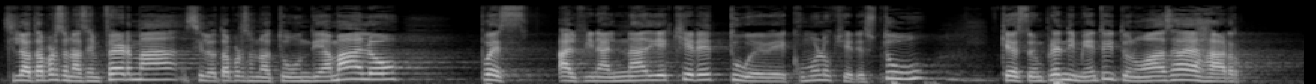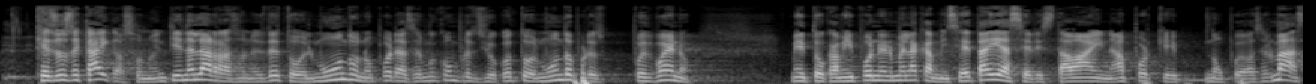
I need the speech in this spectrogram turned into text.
Si la otra persona se enferma, si la otra persona tuvo un día malo, pues al final nadie quiere tu bebé como lo quieres tú, que es tu emprendimiento y tú no vas a dejar que eso se caiga. O sea, uno entiende las razones de todo el mundo, uno puede ser muy comprensivo con todo el mundo, pero es- pues bueno, me toca a mí ponerme la camiseta y hacer esta vaina porque no puedo hacer más.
